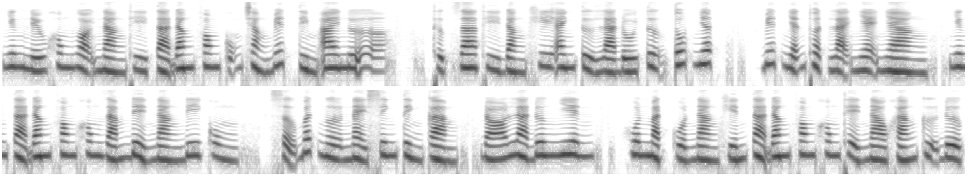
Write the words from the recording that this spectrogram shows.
Nhưng nếu không gọi nàng thì tả Đăng Phong cũng chẳng biết tìm ai nữa. Thực ra thì đằng khi anh tử là đối tượng tốt nhất. biết nhẫn thuật lại nhẹ nhàng, nhưng tả Đăng Phong không dám để nàng đi cùng, sợ bất ngờ nảy sinh tình cảm, đó là đương nhiên. Khuôn mặt của nàng khiến tả Đăng Phong không thể nào kháng cự được.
